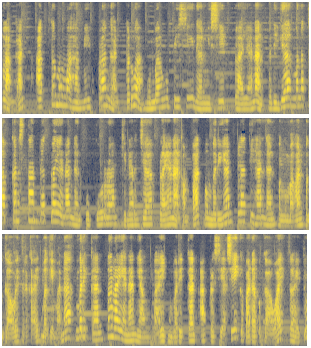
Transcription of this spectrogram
pelanggan atau memahami pelanggan. Kedua, membangun visi dan misi pelayanan. Ketiga, menetapkan standar pelayanan dan ukuran kinerja pelayanan. Keempat, pemberian pelatihan dan pengembangan pegawai terkait bagaimana memberikan pelayanan yang baik, memberikan apresiasi kepada pegawai. Setelah itu,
